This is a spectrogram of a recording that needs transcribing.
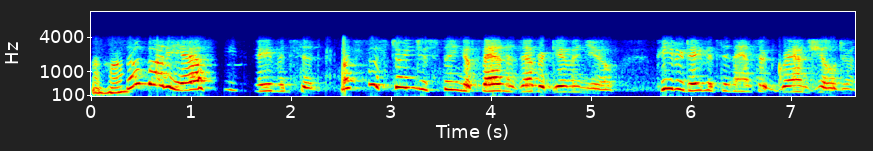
Uh-huh. Somebody asked Peter Davidson, "What's the strangest thing a fan has ever given you?" Peter Davidson answered, "Grandchildren."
